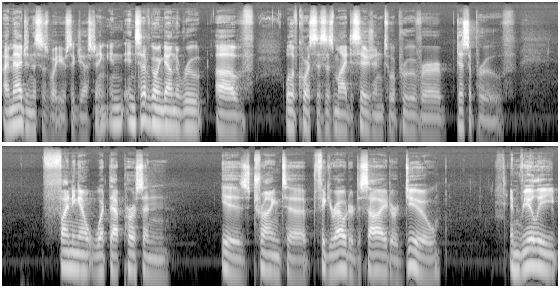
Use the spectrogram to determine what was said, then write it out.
I imagine this is what you're suggesting. In, instead of going down the route of, well, of course, this is my decision to approve or disapprove, finding out what that person is trying to figure out or decide or do, and really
